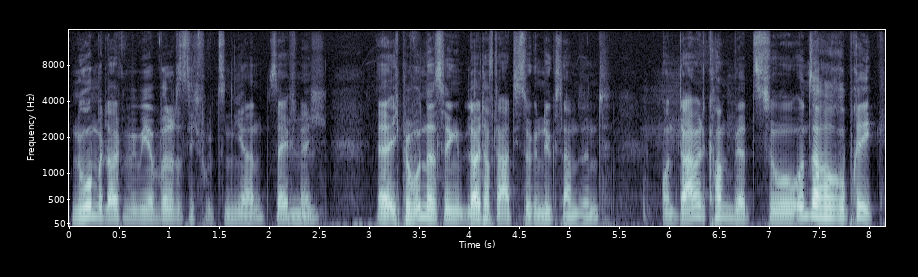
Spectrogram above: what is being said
nur mit Leuten wie mir würde das nicht funktionieren. Safe Mhm. nicht. Äh, ich bewundere deswegen Leute auf der Art, die so genügsam sind. Und damit kommen wir zu unserer Rubrik.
